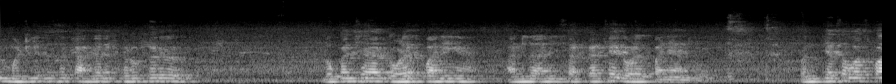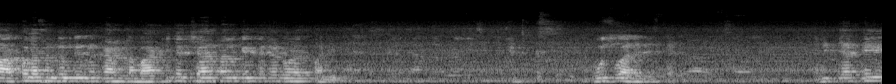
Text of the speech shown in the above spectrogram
तुम्ही म्हटले तसं कांद्याने खरोखर लोकांच्या डोळ्यात पाणी आणलं आणि सरकारच्याही डोळ्यात पाणी आणलं. पण त्याचा वचपा अकोला संगमनेरनं काढला बाकीच्या चार तालुक्यांच्या काय डोळ्यात पाणी नाही. ऊसवाले दिसत आणि त्यात काही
